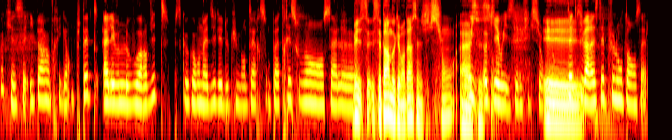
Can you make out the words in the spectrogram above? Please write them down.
Ok, c'est hyper intriguant. Peut-être aller le voir vite, parce que comme on a dit, les documentaires sont pas très souvent en salle. euh. Mais c'est pas un documentaire, c'est une fiction. Euh, oui, ok, oui, c'est une fiction. Et- Peut-être qu'il va rester plus longtemps en salle.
